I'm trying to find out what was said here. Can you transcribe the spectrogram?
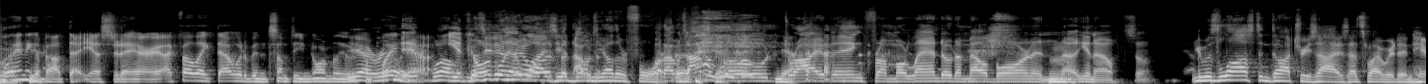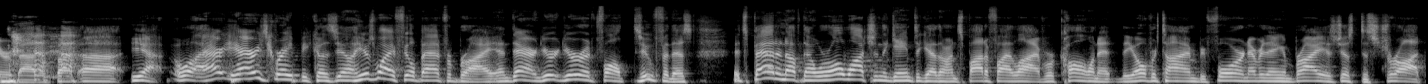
complaining Yeah. about that yesterday, Harry? I felt like that would have been something you normally would Yeah, complain really. about. Well, Yeah, because he didn't realize would, he had but I was- the other four. But I was on the road Yeah. driving from Orlando to Melbourne, and Hmm. uh, you know, so He was lost in Daughtry's eyes. That's why we didn't hear about it. But uh, yeah, well, Harry, Harry's great because you know here's why I feel bad for Bry and Darren. You're you're at fault too for this. It's bad enough now. We're all watching the game together on Spotify Live. We're calling it the overtime before and everything, and Bry is just distraught.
